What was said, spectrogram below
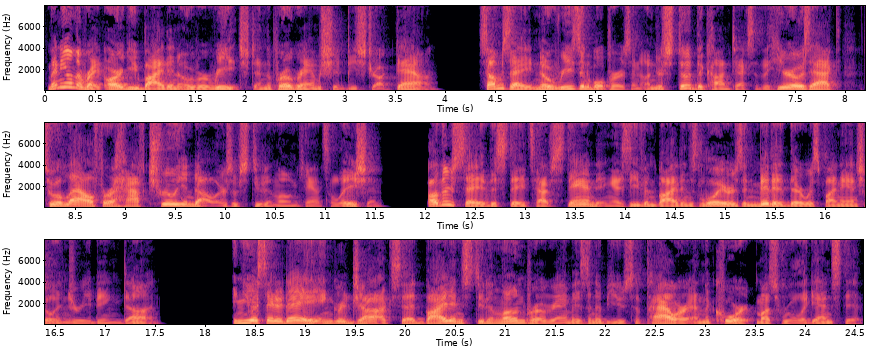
Many on the right argue Biden overreached and the program should be struck down. Some say no reasonable person understood the context of the HEROES Act to allow for a half trillion dollars of student loan cancellation. Others say the states have standing, as even Biden's lawyers admitted there was financial injury being done. In USA Today, Ingrid Jacques said Biden's student loan program is an abuse of power and the court must rule against it.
